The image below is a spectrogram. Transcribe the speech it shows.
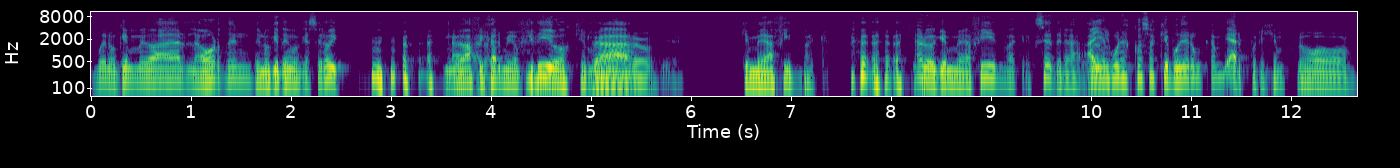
bueno, ¿quién me va a dar la orden de lo que tengo que hacer hoy? ¿Quién me va a fijar mis objetivos? ¿Quién claro. Me va... ¿Quién me da feedback? claro, ¿quién me da feedback? Etcétera. Hay algunas cosas que pudieron cambiar, por ejemplo,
